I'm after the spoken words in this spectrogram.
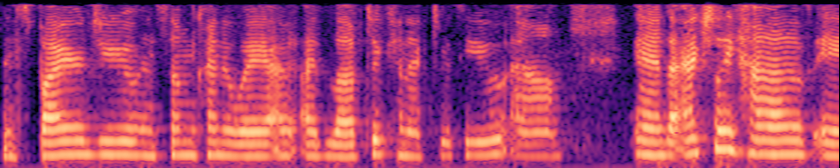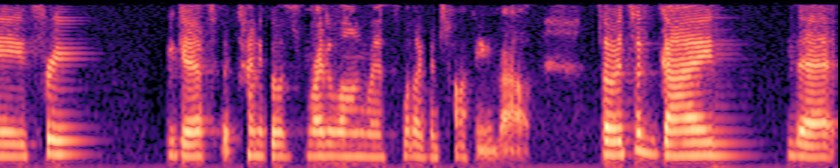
inspired you in some kind of way. I, would love to connect with you. Um, and I actually have a free gift that kind of goes right along with what I've been talking about. So it's a guide that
